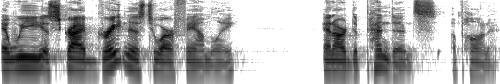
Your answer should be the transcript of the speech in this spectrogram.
and we ascribe greatness to our family and our dependence upon it.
